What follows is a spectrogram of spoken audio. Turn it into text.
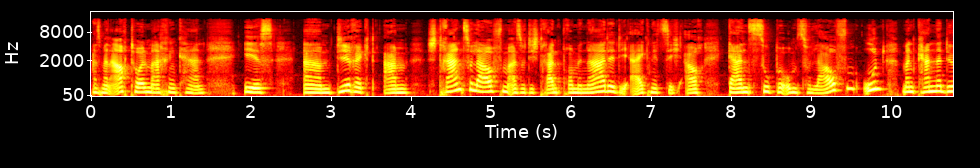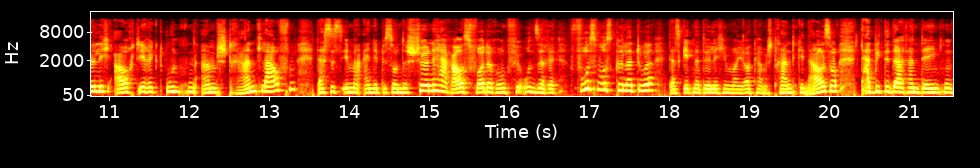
Was man auch toll machen kann, ist ähm, direkt am Strand zu laufen. Also die Strandpromenade, die eignet sich auch ganz super, um zu laufen. Und man kann natürlich auch direkt unten am Strand laufen. Das ist immer eine besonders schöne Herausforderung für unsere Fußmuskulatur. Das geht natürlich in Mallorca am Strand genauso. Da bitte daran denken,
